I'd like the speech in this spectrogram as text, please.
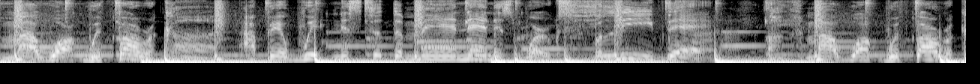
My walk with Farrakhan, I bear witness to the man and his works. Believe that. Uh, my walk with Farrakhan.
